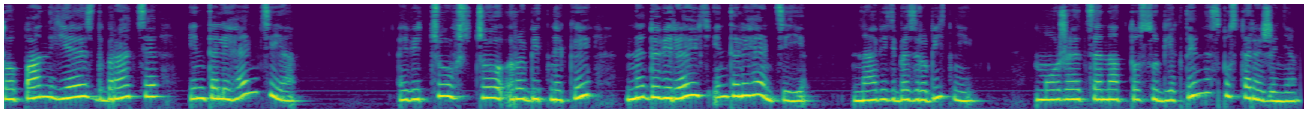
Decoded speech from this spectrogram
То пан єсть, братця, інтелігенція? Відчув, що робітники не довіряють інтелігенції, навіть безробітній. Може, це надто суб'єктивне спостереження?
